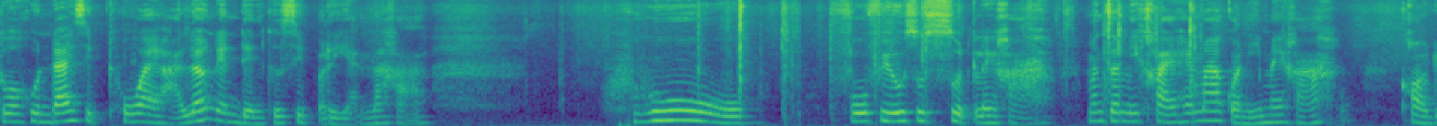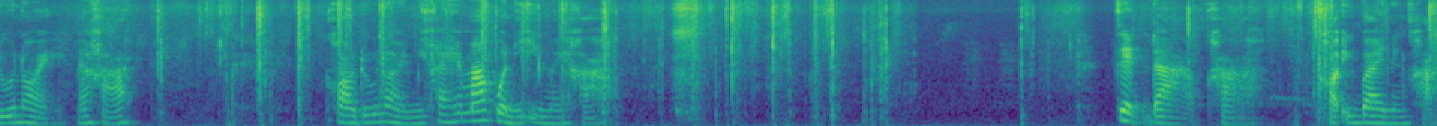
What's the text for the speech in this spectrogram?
ตัวคุณได้สิบถ้วยค่ะ เรื่องเด่นๆคือสิบเหรียญนนะคะฮู้ฟูลฟิลสุดๆเลยค่ะ มันจะมีใครให้มากกว่านี้ไหมคะ ขอดูหน่อยนะคะ ขอดูหน่อยมีใครให้มากกว่านี้อีกไหมคะ เจ็ดดาบค่ะ ขออีกใบหนึ่งค่ะ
